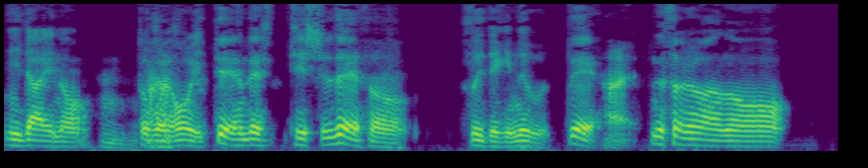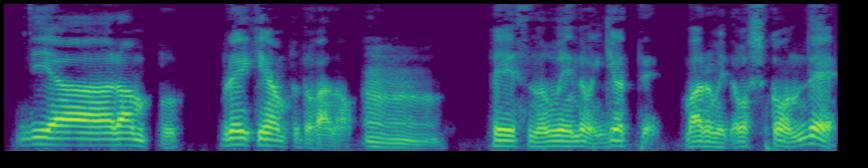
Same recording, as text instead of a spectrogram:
う、荷台のうん。ところに置いて、で、ティッシュでその、水滴拭って、はい。で、それをあの、リアランプ、ブレーキランプとかのうん。ベースの上のところにギュッて丸めて押し込んで、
